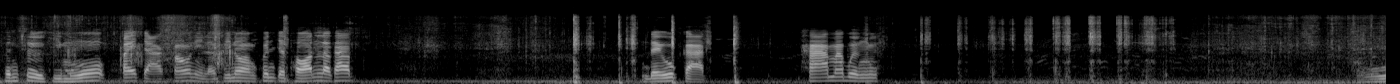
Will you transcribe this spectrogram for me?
เพิ่นซื้อขี้หมูไปจากเขานี่แหละพี่น้องเพิ่นจะถอนแล้วครับ ได้โอกาส พามาเบิงโอ้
